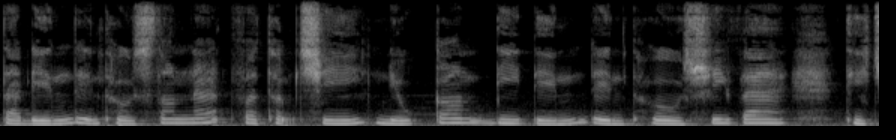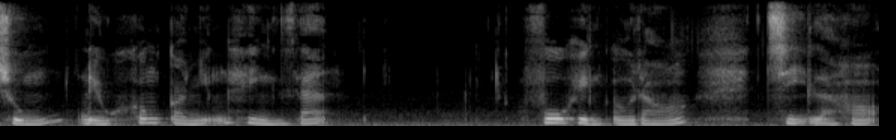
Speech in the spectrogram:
Ta đến đền thờ Sonat và thậm chí nếu con đi đến đền thờ Shiva thì chúng đều không có những hình dạng vô hình ở đó, chỉ là họ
